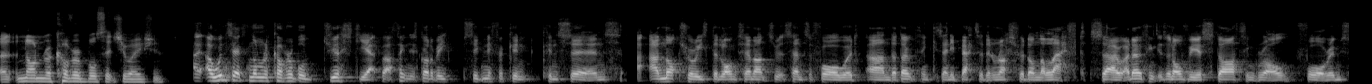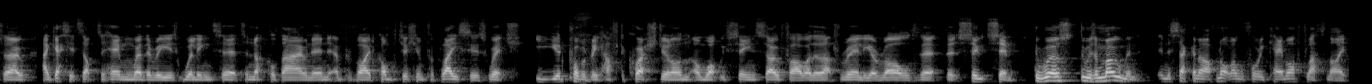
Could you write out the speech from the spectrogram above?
a non recoverable situation? I wouldn't say it's non-recoverable just yet, but I think there's got to be significant concerns. I'm not sure he's the long-term answer at centre forward, and I don't think he's any better than Rashford on the left. So I don't think there's an obvious starting role for him. So I guess it's up to him whether he is willing to, to knuckle down and, and provide competition for places, which you'd probably have to question on, on what we've seen so far, whether that's really a role that, that suits him. There was there was a moment in the second half, not long before he came off last night,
